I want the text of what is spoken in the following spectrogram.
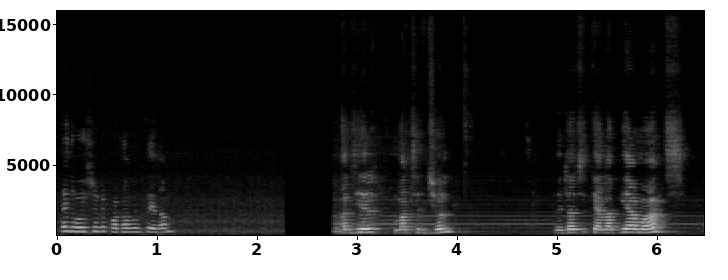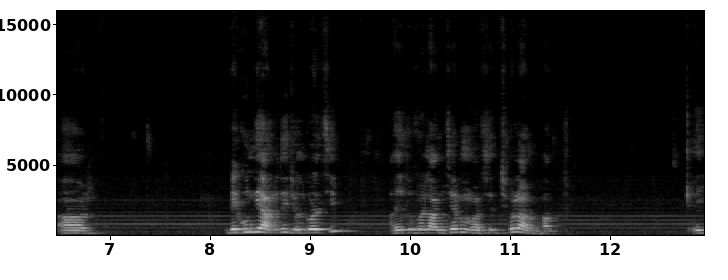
তাই তোমাদের সঙ্গে কথা বলতে এলাম। আজকের মাছের ঝোল যেটা হচ্ছে তেলাপিয়া মাছ আর বেগুন দিয়ে আলু দিয়ে ঝোল করেছি। আজকে দুপুরে লাঞ্চে মাছের ঝোল আর ভাত। এই।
